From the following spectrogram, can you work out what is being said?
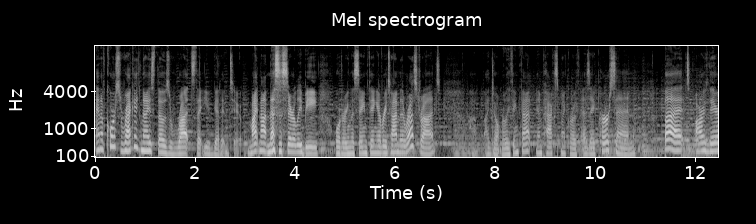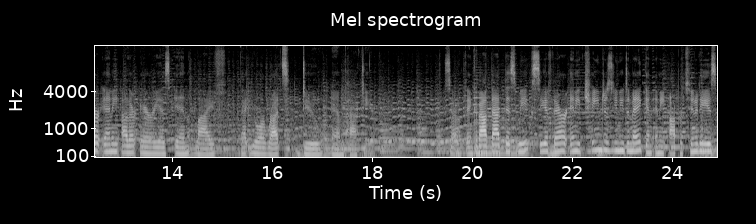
And of course, recognize those ruts that you get into. Might not necessarily be ordering the same thing every time at the restaurant. Um, I don't really think that impacts my growth as a person. But are there any other areas in life that your ruts do impact you? So think about that this week. See if there are any changes you need to make and any opportunities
